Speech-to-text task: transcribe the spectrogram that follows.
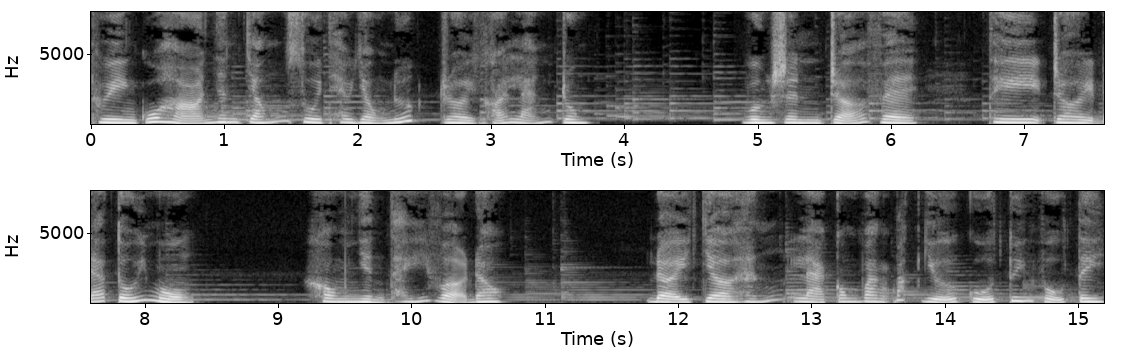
thuyền của họ nhanh chóng xuôi theo dòng nước rời khỏi lãng trung vương sinh trở về thì trời đã tối muộn không nhìn thấy vợ đâu đợi chờ hắn là công văn bắt giữ của tuyên phủ ti.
